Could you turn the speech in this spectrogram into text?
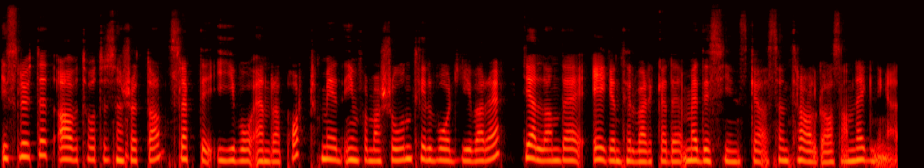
I slutet av 2017 släppte IVO en rapport med information till vårdgivare gällande egentillverkade medicinska centralgasanläggningar.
